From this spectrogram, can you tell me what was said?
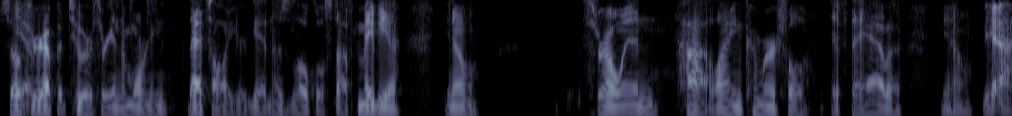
So if you're up at two or three in the morning, that's all you're getting is local stuff. Maybe a you know throw in hotline commercial if they have a you know Yeah.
